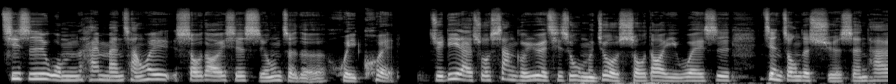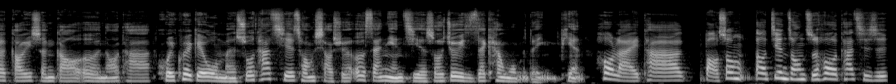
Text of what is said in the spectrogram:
其实我们还蛮常会收到一些使用者的回馈。举例来说，上个月其实我们就有收到一位是建中的学生，他高一升高二，然后他回馈给我们说，他其实从小学二三年级的时候就一直在看我们的影片。后来他保送到建中之后，他其实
